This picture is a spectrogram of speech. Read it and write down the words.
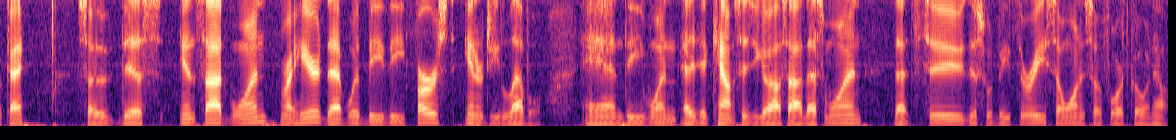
Okay, so this inside one right here that would be the first energy level and the one it counts as you go outside that's one that's two this would be three so on and so forth going out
